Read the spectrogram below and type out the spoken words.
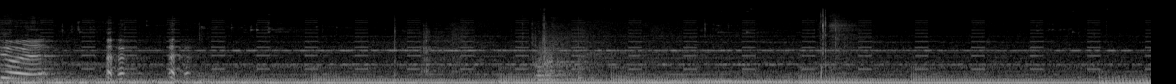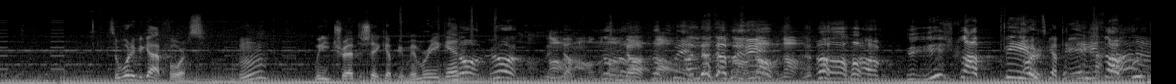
Me go through it. So what have you got for us? Hmm? We need Trev to shake up your memory again? No, no, no, no, no, no, no, please. No, no, please. No, no. He's got beard. Oh, he's got beard. He's got Bush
